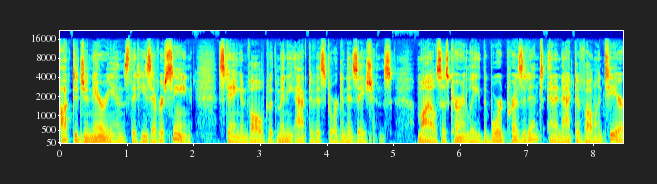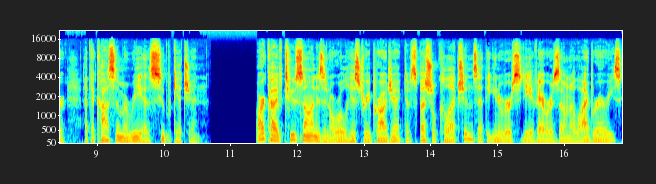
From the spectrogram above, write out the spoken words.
octogenarians that he's ever seen, staying involved with many activist organizations. Miles is currently the board president and an active volunteer at the Casa Maria Soup Kitchen. Archive Tucson is an oral history project of special collections at the University of Arizona Libraries.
